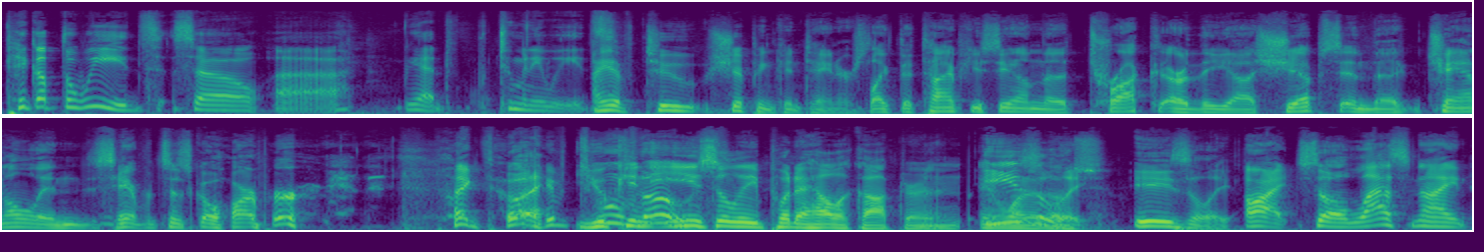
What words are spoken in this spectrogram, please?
pick up the weeds, so uh, we had too many weeds. I have two shipping containers, like the type you see on the truck or the uh, ships in the channel in San Francisco Harbor. like I have two You can easily put a helicopter in, in one of easily, easily. All right. So last night,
